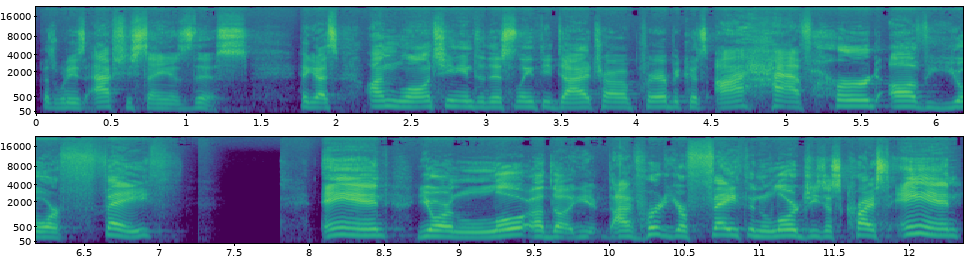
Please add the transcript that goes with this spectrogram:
Because what he's actually saying is this Hey guys, I'm launching into this lengthy diatribe of prayer because I have heard of your faith and your Lord, uh, the, I've heard your faith in the Lord Jesus Christ and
